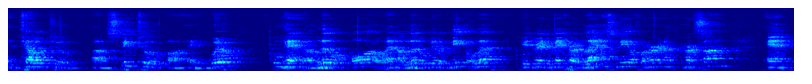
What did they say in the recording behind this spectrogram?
and tell him to uh, speak to uh, a widow who had a little oil and a little bit of meal left, getting ready to make her last meal for her and her son, and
